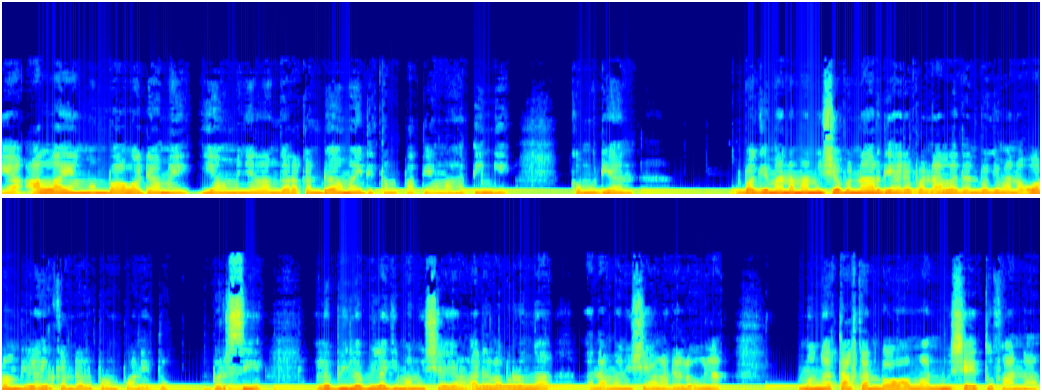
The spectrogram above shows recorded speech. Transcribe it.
ya Allah yang membawa damai, yang menyelenggarakan damai di tempat yang maha tinggi. Kemudian bagaimana manusia benar di hadapan Allah dan bagaimana orang dilahirkan dari perempuan itu bersih. Lebih-lebih lagi manusia yang adalah berengah, anak manusia yang adalah ulat. Mengatakan bahwa manusia itu fana,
